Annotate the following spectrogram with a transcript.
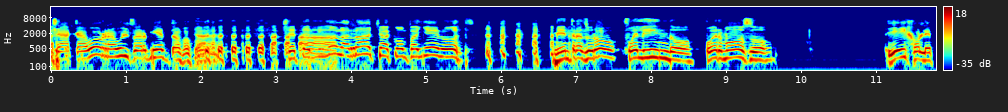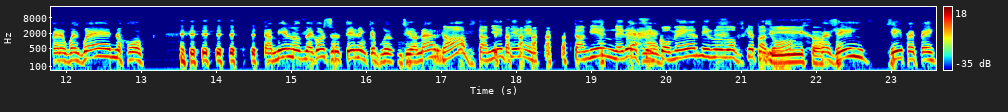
Se acabó Raúl Sarmiento. Se terminó la racha, compañeros. Mientras duró, fue lindo, fue hermoso. Híjole, pero pues bueno. También los negocios tienen que funcionar. No, pues también tienen, también merecen comer, mi Rudo. Pues, ¿Qué pasó? Hijo. Pues sí, sí, Pepe.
